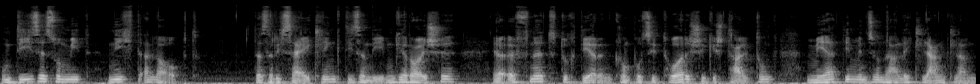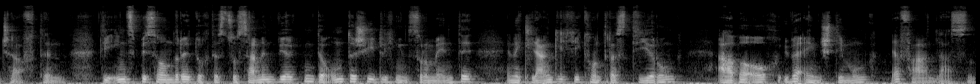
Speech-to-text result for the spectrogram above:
und diese somit nicht erlaubt. Das Recycling dieser Nebengeräusche eröffnet durch deren kompositorische Gestaltung mehrdimensionale Klanglandschaften, die insbesondere durch das Zusammenwirken der unterschiedlichen Instrumente eine klangliche Kontrastierung, aber auch Übereinstimmung erfahren lassen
